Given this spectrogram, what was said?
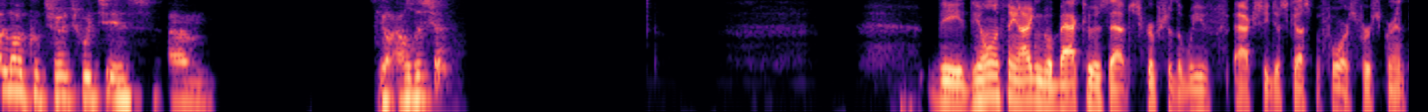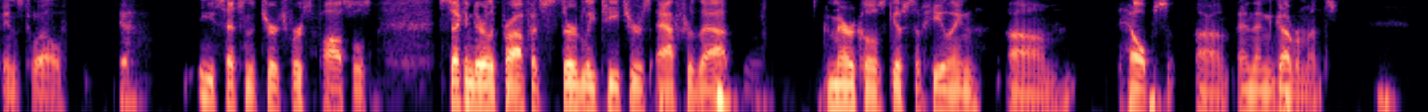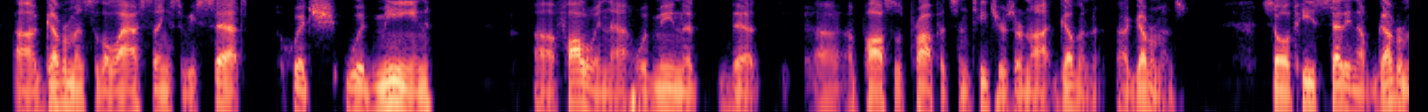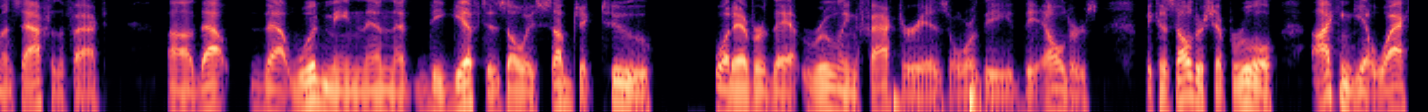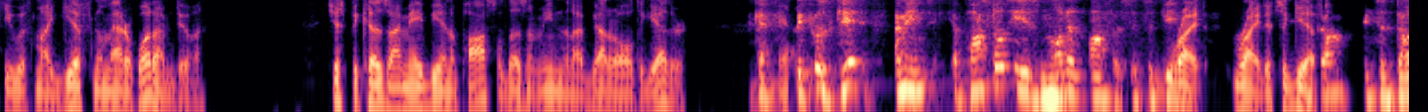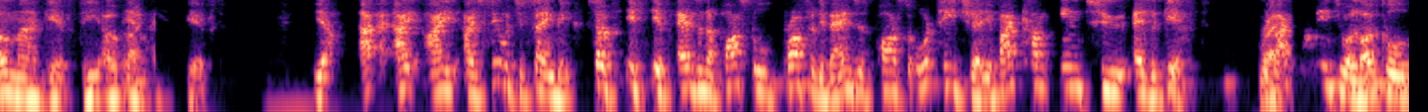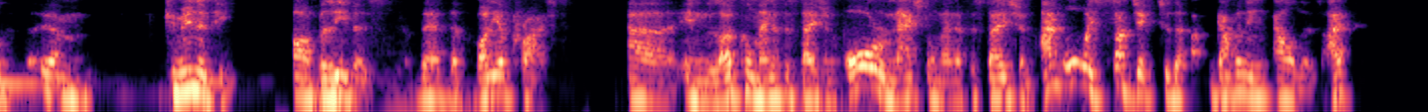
a local church which is um, your eldership? The the only thing I can go back to is that scripture that we've actually discussed before is First Corinthians twelve. Yeah. He sets in the church first apostles, secondarily prophets, thirdly teachers. After that, miracles, gifts of healing, um, helps, uh, and then governments uh, governments are the last things to be set, which would mean, uh, following that, would mean that that uh, apostles, prophets, and teachers are not govern uh, governments. So if he's setting up governments after the fact, uh, that that would mean then that the gift is always subject to whatever that ruling factor is or the the elders because eldership rule I can get wacky with my gift no matter what I'm doing. Just because I may be an apostle doesn't mean that I've got it all together. Okay, and, because get, I mean, apostle is not an office; it's a gift. Right, right. It's a gift. It's a doma gift. D O M A gift. Yeah, I, I, I, I see what you're saying. So if, if as an apostle, prophet, evangelist, pastor, or teacher, if I come into as a gift, right. if I come into a local um, community of believers, the, the body of Christ, uh, in local manifestation or national manifestation, I'm always subject to the governing elders. I,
